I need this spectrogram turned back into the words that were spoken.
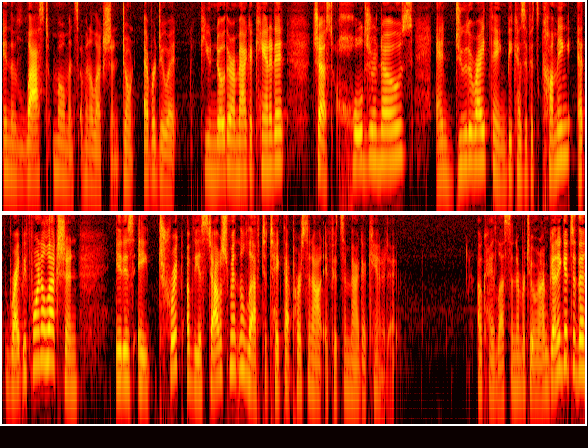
in the last moments of an election. Don't ever do it. If you know they're a MAGA candidate, just hold your nose and do the right thing because if it's coming at right before an election, it is a trick of the establishment and the left to take that person out if it's a MAGA candidate. Okay, lesson number two. And I'm going to get to the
